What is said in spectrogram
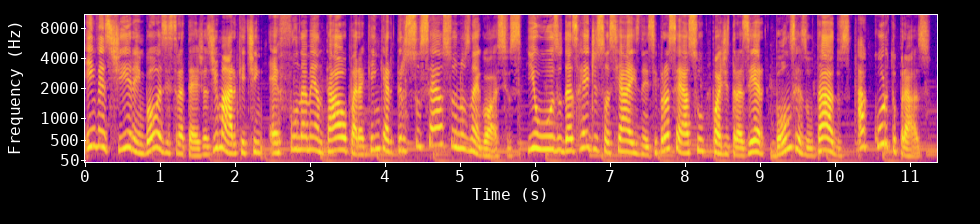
Investir em boas estratégias de marketing é fundamental para quem quer ter sucesso nos negócios. E o uso das redes sociais nesse processo pode trazer bons resultados a curto prazo.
